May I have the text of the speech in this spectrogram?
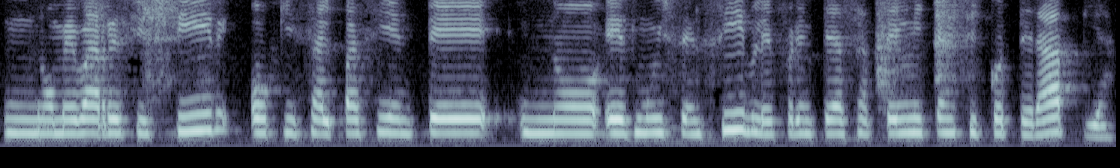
no me va a resistir o quizá el paciente no es muy sensible frente a esa técnica en psicoterapia.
